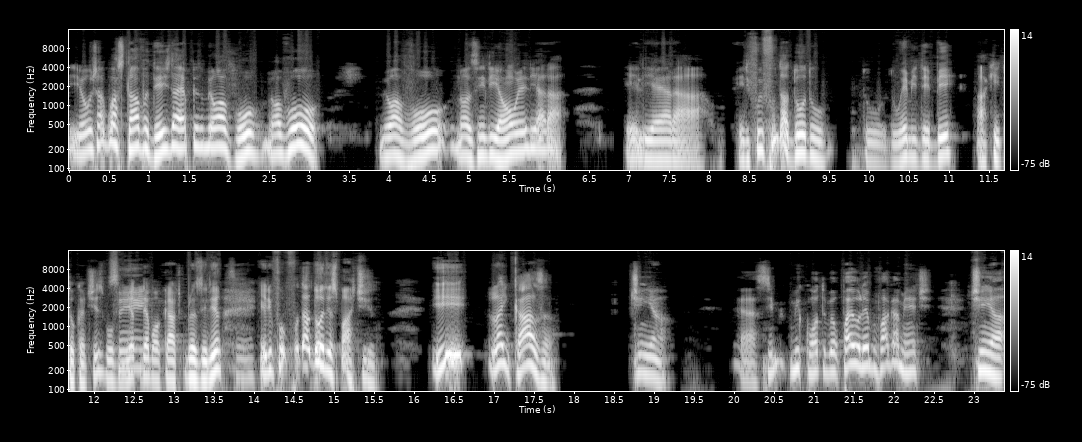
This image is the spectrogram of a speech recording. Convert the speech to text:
e eu já gostava desde a época do meu avô. Meu avô, meu avô, Nozinho Leão, ele era, ele era, ele foi fundador do, do, do MDB aqui em Tocantins, Movimento Sim. Democrático Brasileiro. Sim. Ele foi fundador desse partido. E lá em casa tinha, é, assim me conta meu pai, eu lembro vagamente, tinha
